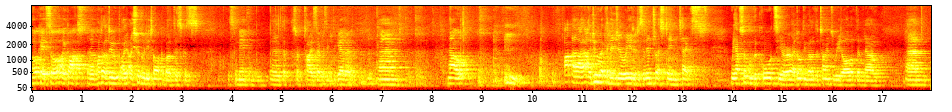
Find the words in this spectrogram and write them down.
Okay, so I got. Uh, what I'll do, I, I should really talk about this because it's the main thing uh, that sort of ties everything together. Um, now, I, I do recommend you read it. It's an interesting text. We have some of the quotes here. I don't think I'll have the time to read all of them now. Um,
